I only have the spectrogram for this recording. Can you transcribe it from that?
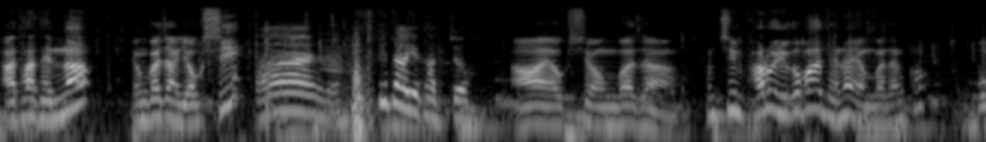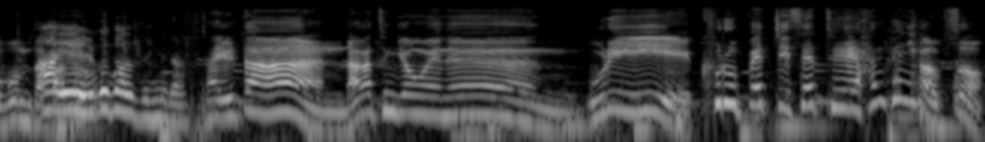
아 다 됐나? 연과장 역시? 아 네. 스피드하게 갔죠. 아 역시 연과장. 그럼 지금 바로 읽어봐도 되나 연과장 거? 모범답. 아예 읽어봐도 됩니다. 자 일단 나 같은 경우에는 우리 크루 배지 세트에 한 팬이가 없어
